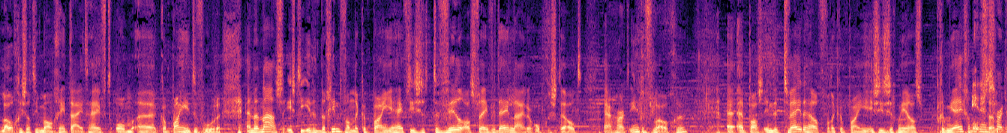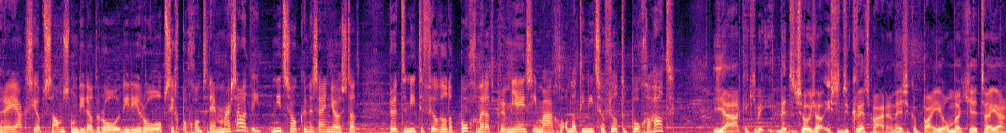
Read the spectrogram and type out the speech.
logisch dat die man geen tijd heeft om uh, campagne te voeren. En daarnaast is hij in het begin van de campagne... heeft hij zich te veel als VVD-leider opgesteld. Er hard ingevlogen. Uh, en pas in de tweede helft van de campagne is hij zich meer als premier gaan In een soort reactie op Samson die, dat rol, die die rol op zich begon te nemen. Maar zou het niet zo kunnen zijn, Joost dat Rutte niet te veel wilde pochen met dat premiersimago... omdat hij niet zoveel te pochen had. Ja, kijk, je bent, sowieso is natuurlijk kwetsbaarder in deze campagne. Omdat je twee jaar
